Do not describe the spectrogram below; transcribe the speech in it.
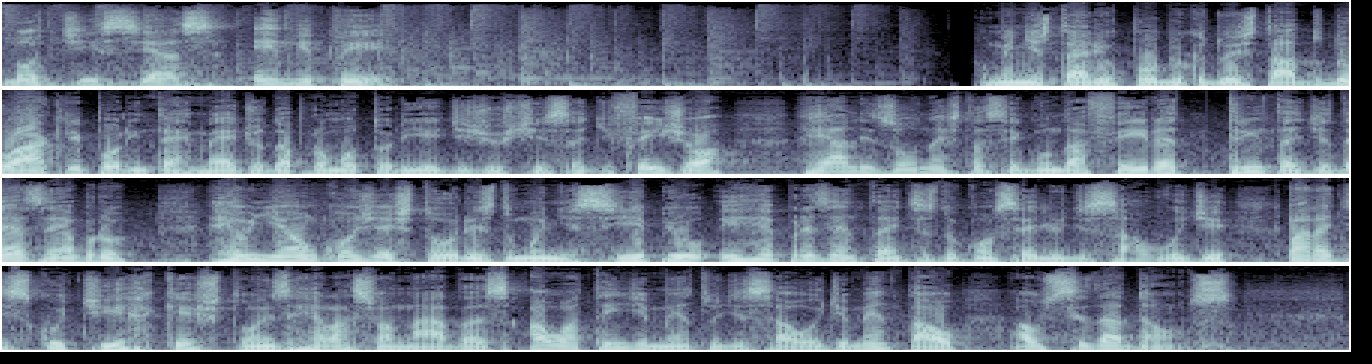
Notícias MP. O Ministério Público do Estado do Acre, por intermédio da Promotoria de Justiça de Feijó, realizou nesta segunda-feira, 30 de dezembro, reunião com gestores do município e representantes do Conselho de Saúde para discutir questões relacionadas ao atendimento de saúde mental aos cidadãos.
